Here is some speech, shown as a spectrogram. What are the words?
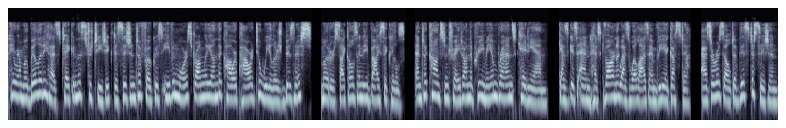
Pierer Mobility has taken the strategic decision to focus even more strongly on the car-powered two-wheelers business, motorcycles and e-bicycles, and to concentrate on the premium brands KTM, GASGAS and Husqvarna as well as MV Agusta. As a result of this decision,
